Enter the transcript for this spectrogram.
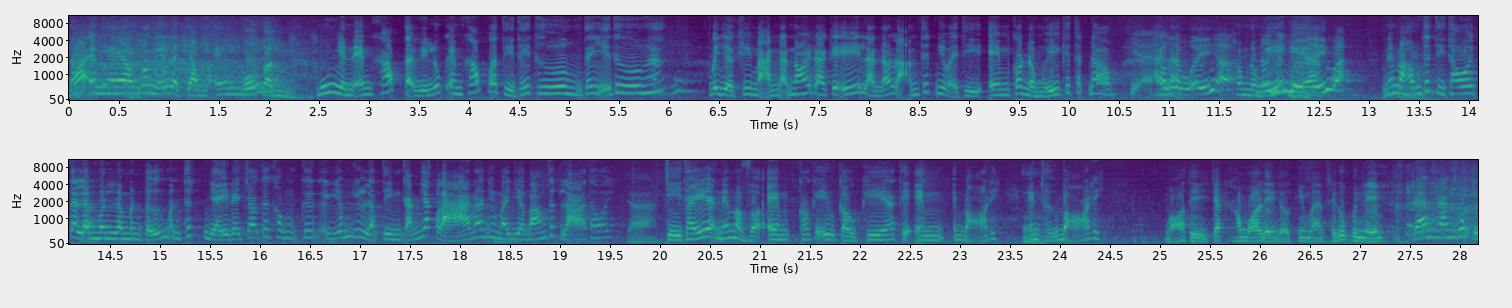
Đó em nghe không? Có nghĩa là chồng em Cố muốn, tình. muốn nhìn em khóc tại vì lúc em khóc á thì thấy thương thấy dễ thương á. Bây giờ khi mà anh đã nói ra cái ý là đó là anh thích như vậy thì em có đồng ý cái thích đó không? Dạ không đồng ý à không đồng nó ý à? lý quá nếu mà không thích thì thôi tại là mình là mình tưởng mình thích vậy để cho cái không cái giống như là tìm cảm giác lạ đó nhưng mà giờ bà không thích lạ thôi. Dạ. Chị thấy á, nếu mà vợ em có cái yêu cầu kia á, thì em em bỏ đi em thử bỏ đi. Bỏ thì chắc không bỏ liền được nhưng mà em sẽ rút kinh nghiệm. Ráng ráng rút đi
